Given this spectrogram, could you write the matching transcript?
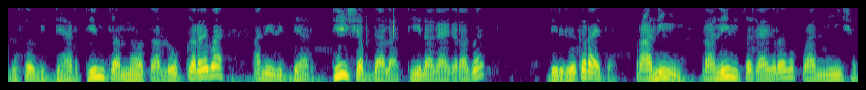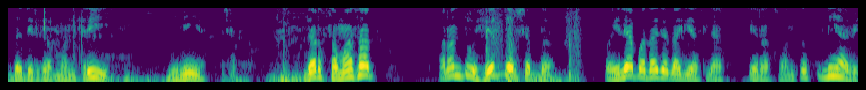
जसं विद्यार्थींचा नचा लोप करायचा आणि विद्यार्थी शब्दाला थीला काय करायचं? दीर्घ करायचं. प्राणी प्राणींचं काय करायचं? प्राणी शब्द दीर्घ मंत्री गुणी अशा जर समासात परंतु हेच जर शब्द पहिल्या पदाच्या जागी असल्यास ते रसवंतच लिहावे.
